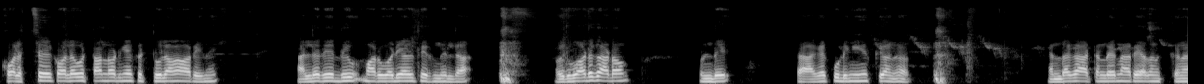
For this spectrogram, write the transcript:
കൊലച്ച് കൊല വിട്ടാൻ തുടങ്ങിയാൽ കിട്ടൂലെന്നാണ് പറയുന്നത്. നല്ലൊരു ഇത് മറുപടി അയാൾ തരുന്നില്ല. ഒരുപാട് കടം ഉണ്ട്. ആകെ കുടുങ്ങി നിൽക്കുകയാണ്. എന്താ കാട്ടേണ്ടതെന്ന് അറിയാതെ നിൽക്കുന്ന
